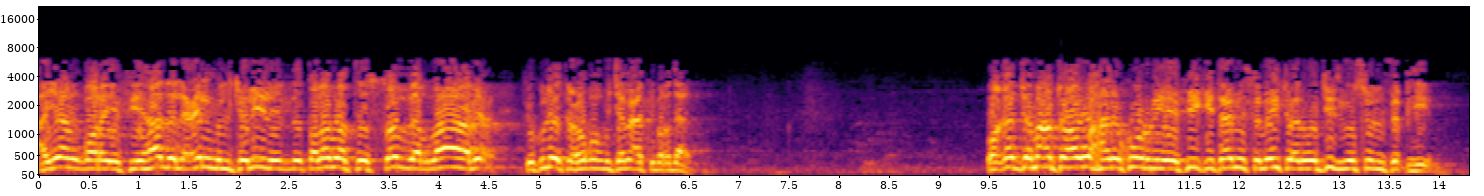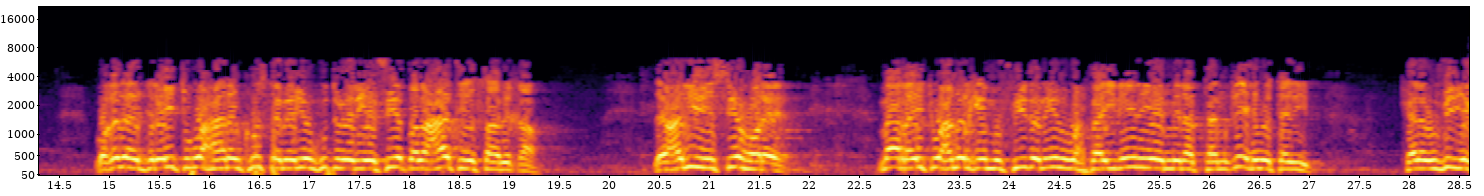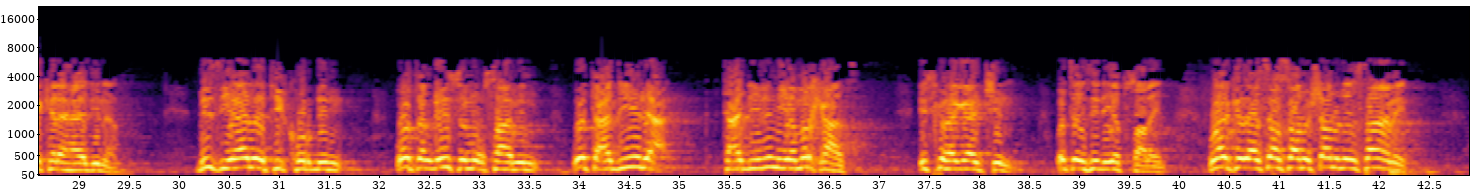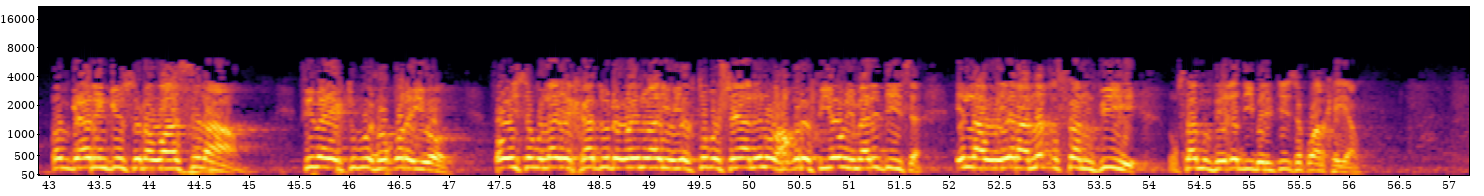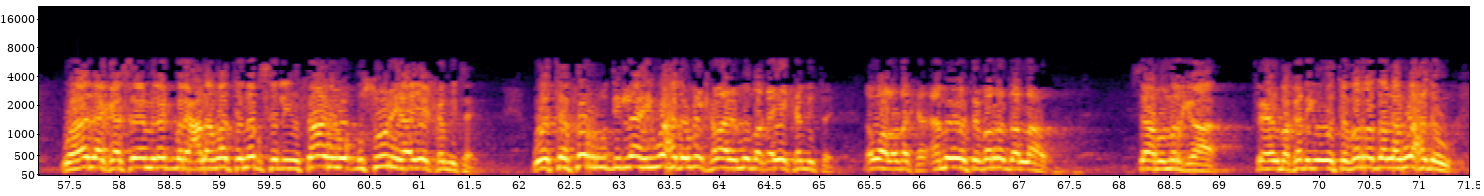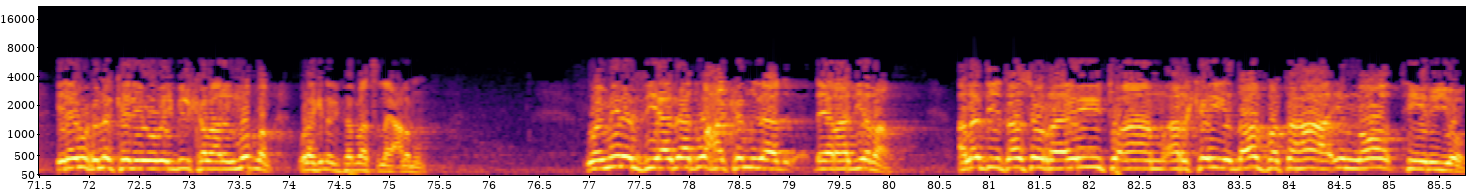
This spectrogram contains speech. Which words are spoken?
ayaan qoray fi hada alcilmi aljaliili liطalabati الصف الraabic fi kuliyati xuquuq bijamacati baqhdad waqad jamactuha waxaana ku ururiyey fi kitaabin samaytu alwajiz fi usuul اlfiqhi waqad ajraytu waxaanan ku sameeyo ku dureeriyey fii طabacaatihi saabiqa dabcadihiisii hore maa ra'aytu waxaan arkay mufiidan inuu wax faa'iideynaya min atanqiixi watadiib kala hufid iyo kala haadina biziyaadati kordhin wa tanqiisi nuqsaamin wa iyo markaas isku hagaajin wa tansiil iyo tusaalayn. Wahaakadaa saasaanu sha'nu linsaani. Qofka arrinkiisuna waa sidaa. Fiima yaktubu wuxuu qorayo fahuwa isagu laa yakaadu dhowayn maayo yaktubu shay-an inuu wax qoro fii yowmi maalintiisa ilaa wa yaraa naqsan fiihi. Nuqsaanbu fii qadii beritiisa ku arkaya wa hada kaasina min akbari calaamaati naqsi اlinsaani wa qusuuriha ayay ka mid tahay. Wa tafarud illahi waxdahu bilkamaal siaaba markaa ficilba ka dhigi watafarad allahu waxdahu ilahay wuxuu la keliyoobay bilkamaal اlmuطlaq walakin akar laa yaclamuun. Wa min aziyaadaat waxaa ka mida dheeraadyada allatii taasoo ra'aytu aan arkay idaafatahaa in loo tiiriyo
